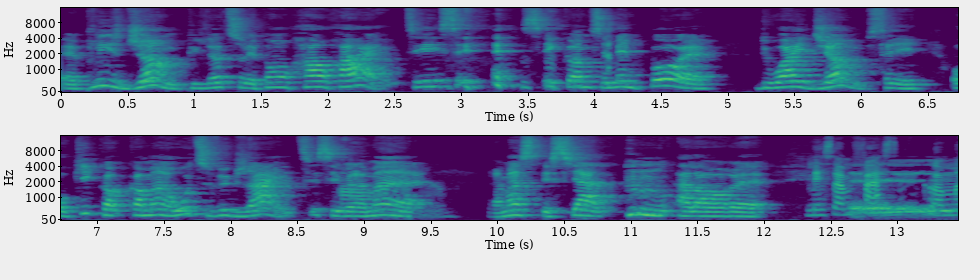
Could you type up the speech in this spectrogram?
Euh, euh, please jump, puis là tu réponds how high, tu sais, c'est comme, c'est même pas euh, do I jump, c'est ok, comment haut tu veux que j'aille, tu sais, c'est ah, vraiment, vraiment spécial. Alors, euh, mais ça me fascine comment.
